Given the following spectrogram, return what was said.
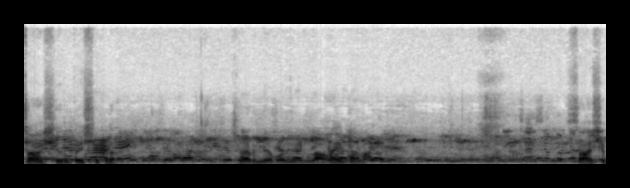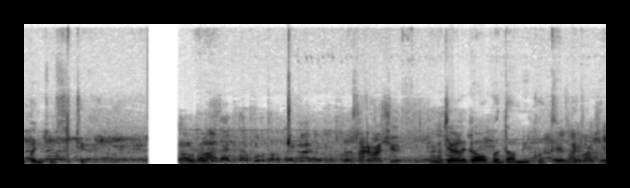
सहाशे रुपये शेकडा. सर लेबल लाव आहे का? सहाशे पंचवीस ठीक. जळगाव बदामी साडेपाचशे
